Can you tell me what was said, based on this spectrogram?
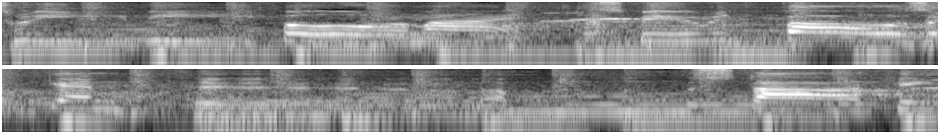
Tree before my spirit falls again. Fill up the stocking.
